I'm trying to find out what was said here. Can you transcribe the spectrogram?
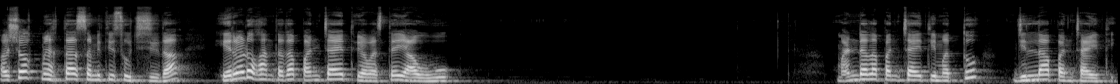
ಅಶೋಕ್ ಮೆಹ್ತಾ ಸಮಿತಿ ಸೂಚಿಸಿದ ಎರಡು ಹಂತದ ಪಂಚಾಯತ್ ವ್ಯವಸ್ಥೆ ಯಾವುವು? ಮಂಡಲ ಪಂಚಾಯಿತಿ ಮತ್ತು ಜಿಲ್ಲಾ ಪಂಚಾಯಿತಿ.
